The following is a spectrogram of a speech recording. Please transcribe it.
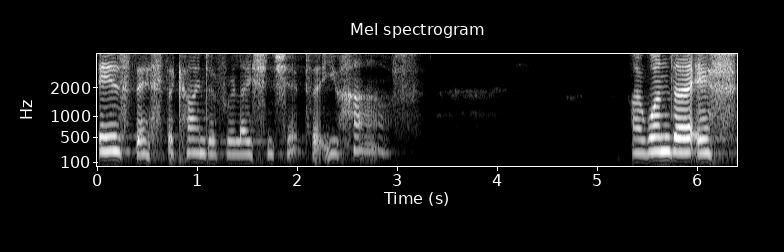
Is this the kind of relationship that you have? I wonder if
